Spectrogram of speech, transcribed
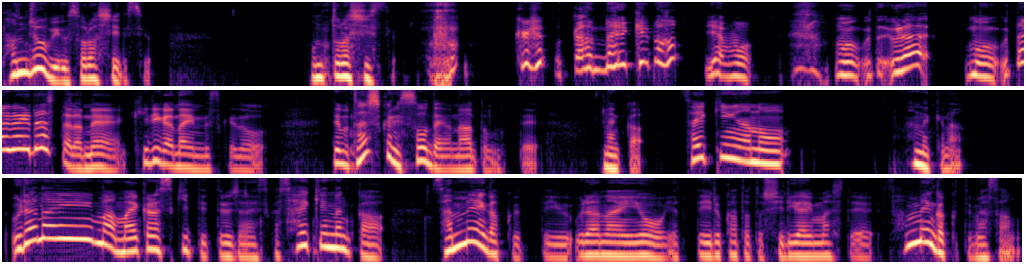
誕生日嘘らしいですよ。本当らしいですよ。わかんないけど いやもうもう裏もう疑い出したらね、キリがないんですけど、でも確かにそうだよなと思って。なんか、最近あの、なんだっけな、占い、まあ前から好きって言ってるじゃないですか。最近なんか、三名学っていう占いをやっている方と知り合いまして、三名学って皆さん、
